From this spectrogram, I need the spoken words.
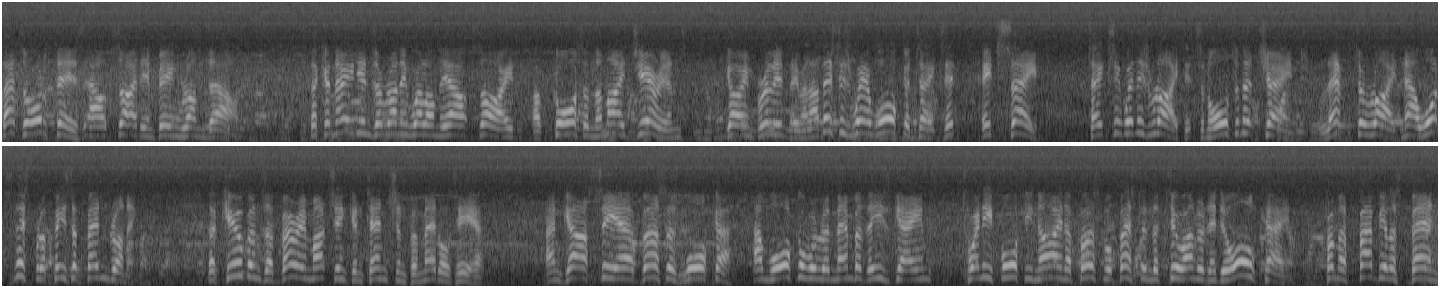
That's Ortiz outside him being run down. The Canadians are running well on the outside, of course, and the Nigerians going brilliantly. Now, this is where Walker takes it. It's safe takes it with his right. It's an alternate change, left to right. Now watch this for a piece of bend running. The Cubans are very much in contention for medals here. And Garcia versus Walker. And Walker will remember these games. 2049, a personal best in the 200. It all came from a fabulous bend.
